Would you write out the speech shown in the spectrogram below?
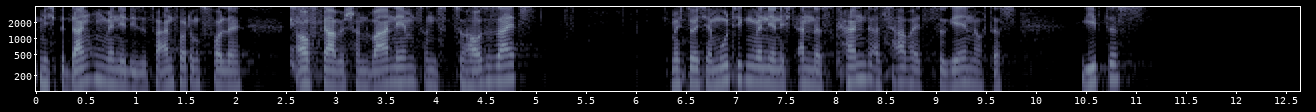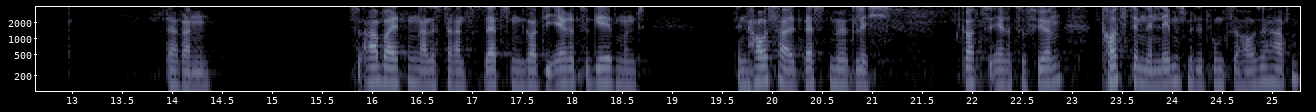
mich bedanken, wenn ihr diese verantwortungsvolle Aufgabe schon wahrnehmt und zu Hause seid. Ich möchte euch ermutigen, wenn ihr nicht anders könnt, als arbeiten zu gehen, auch das gibt es, daran zu arbeiten, alles daran zu setzen, Gott die Ehre zu geben und den Haushalt bestmöglich Gott zur Ehre zu führen, trotzdem den Lebensmittelpunkt zu Hause haben.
